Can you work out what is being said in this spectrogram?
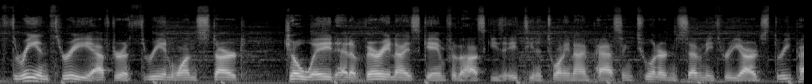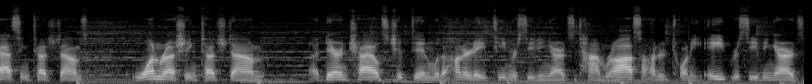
three and three after a three and one start. Joe Wade had a very nice game for the Huskies, 18 to 29 passing, 273 yards, three passing touchdowns, one rushing touchdown. Uh, Darren Childs chipped in with 118 receiving yards. Tom Ross, 128 receiving yards,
